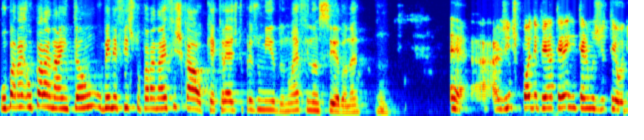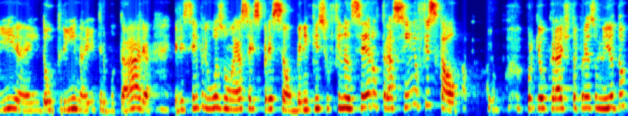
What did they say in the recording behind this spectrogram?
o, Paraná, o Paraná, então, o benefício do Paraná é fiscal, que é crédito presumido, não é financeiro, né? É, a gente pode ver até em termos de teoria, em doutrina e tributária, eles sempre usam essa expressão, benefício financeiro tracinho fiscal, porque o crédito presumido,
